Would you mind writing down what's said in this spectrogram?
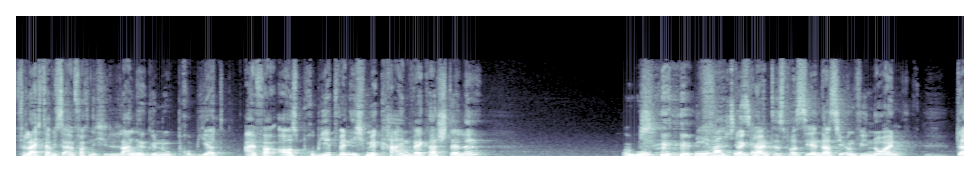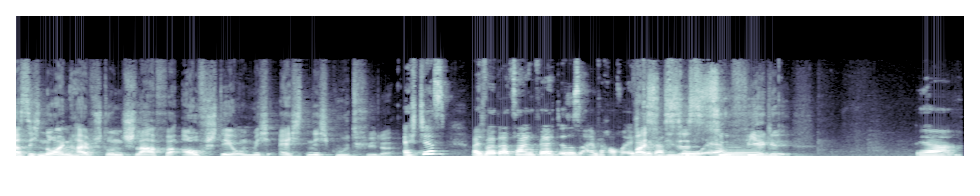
vielleicht habe ich es einfach nicht lange genug probiert, einfach ausprobiert. Wenn ich mir keinen Wecker stelle, mhm. Wie, dann könnte es passieren, dass ich irgendwie neun, dass ich neuneinhalb Stunden schlafe, aufstehe und mich echt nicht gut fühle. Echt jetzt? Weil ich wollte gerade sagen, vielleicht ist es einfach auch echt weißt so, dass du, dieses du, ähm, zu viel... ja.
